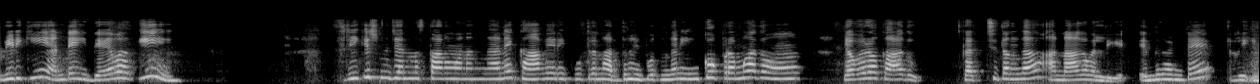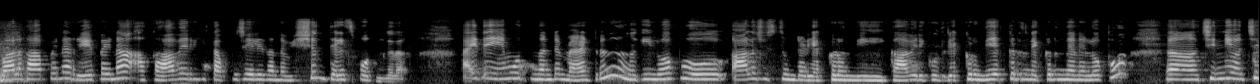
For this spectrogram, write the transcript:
వీడికి అంటే ఈ దేవాకి శ్రీకృష్ణ జన్మస్థానం అనగానే కావేరి కూతురని అర్థమైపోతుంది కానీ ఇంకో ప్రమాదం ఎవరో కాదు. ఖచ్చితంగా ఆ నాగవల్లియే ఎందుకంటే ఇవాళ కాకపోయినా రేపైనా ఆ కావేరికి తప్పు చేయలేదన్న విషయం తెలిసిపోతుంది కదా. అయితే ఏమవుతుందంటే మ్యాటర్ ఈ లోపు ఆలోచిస్తుంటాడు ఎక్కడుంది కావేరి కూతురు ఎక్కడుంది ఎక్కడుంది ఎక్కడుంది అనే లోపు ఆ, చిన్ని వచ్చి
